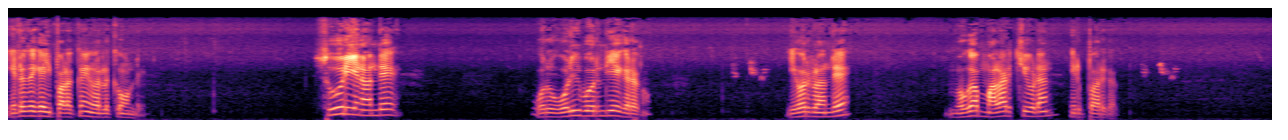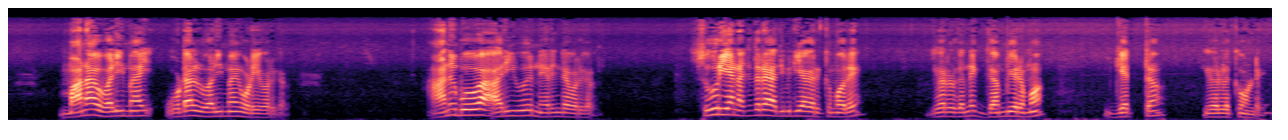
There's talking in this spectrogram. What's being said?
இடது கை பழக்கம் இவர்களுக்கு உண்டு சூரியன் வந்து ஒரு ஒளி பொருந்திய கிரகம் இவர்கள் வந்து முக மலர்ச்சியுடன் இருப்பார்கள் மன வலிமை உடல் வலிமை உடையவர்கள் அனுபவ அறிவு நிறைந்தவர்கள். சூரிய நட்சத்திர அதிபதியாக இருக்கும்போது இவர்களுக்கு வந்து கம்பீரமும் கெத்தும் இவர்களுக்கு உண்டு.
